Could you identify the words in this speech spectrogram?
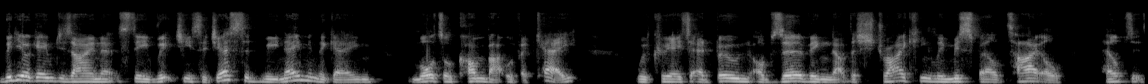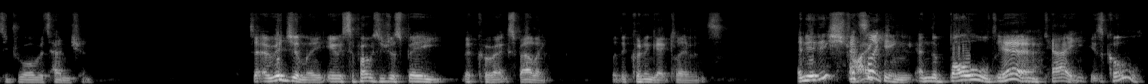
Video game designer Steve Ritchie suggested renaming the game Mortal Kombat with a K, with creator Ed Boon observing that the strikingly misspelled title helps it to draw attention. So originally, it was supposed to just be the correct spelling, but they couldn't get clearance. And it is striking, like, and the bold yeah. K is cool.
